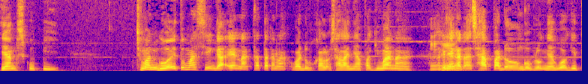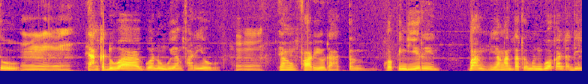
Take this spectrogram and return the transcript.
yang Scoopy. Cuman gua itu masih nggak enak katakanlah waduh kalau salahnya apa gimana? Akhirnya nggak ada siapa dong gobloknya gua gitu. Hmm. yang kedua gua nunggu yang Vario. Hmm. yang Vario dateng gua pinggirin. Bang yang antar temen gua kan tadi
